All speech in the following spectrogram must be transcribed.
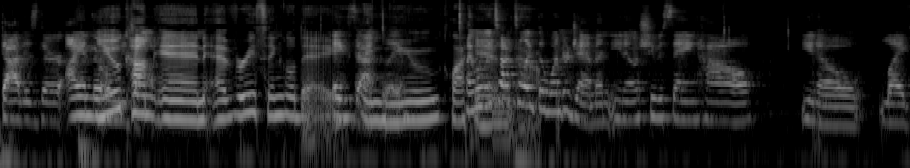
that is their I am their You come job. in every single day. Exactly. And you clock And when in. we talked to like the. Wonder Jam, and you know, she was saying how, you know, like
